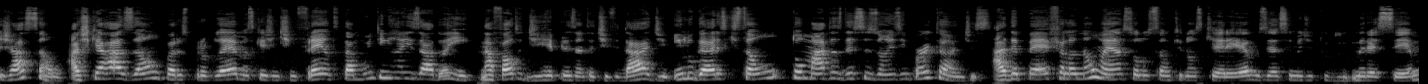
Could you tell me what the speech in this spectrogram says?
já são. Acho que a razão para os problemas que a gente enfrenta está muito enraizado aí, na falta de representatividade em lugares que são tomadas decisões importantes. A DPF ela não é a solução que nós queremos e acima de tudo merecemos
